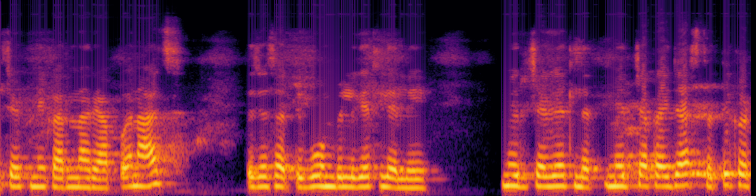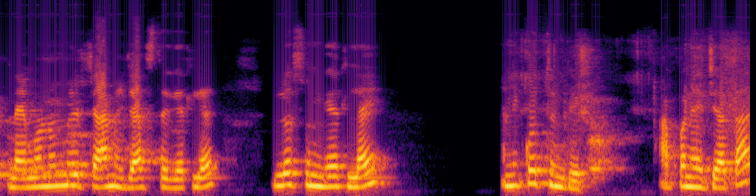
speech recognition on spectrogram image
चटणी करणार आहे आपण आज. त्याच्यासाठी बोंबील घेतलेले. मिरच्या घेतल्यात. मिरच्या काही जास्त तिखट नाही म्हणून मिरच्या आम्ही जास्त घेतल्यात. लसूण घेतलाय आणि कोथिंबीर. आपण याची आता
